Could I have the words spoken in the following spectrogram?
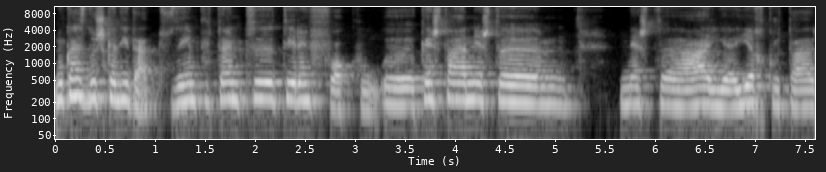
No caso dos candidatos, é importante terem foco. Eh, quem está nesta, nesta área e a recrutar,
